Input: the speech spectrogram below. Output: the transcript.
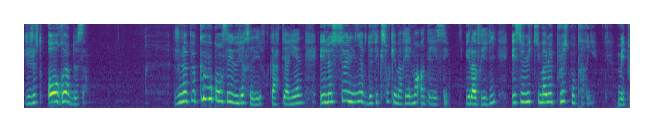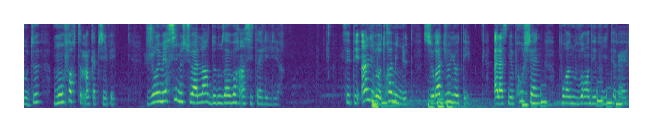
J'ai juste horreur de ça. Je ne peux que vous conseiller de lire ce livre, car Terrienne est le seul livre de fiction qui m'a réellement intéressé et la vraie vie est celui qui m'a le plus contrarié. Mais tous deux m'ont fortement captivé. Je remercie Monsieur Alain de nous avoir incité à les lire. C'était un livre 3 minutes sur Radio Lyoté. À la semaine prochaine pour un nouveau rendez-vous littéraire.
